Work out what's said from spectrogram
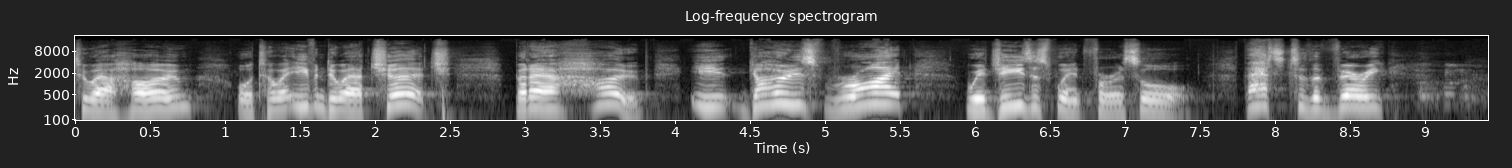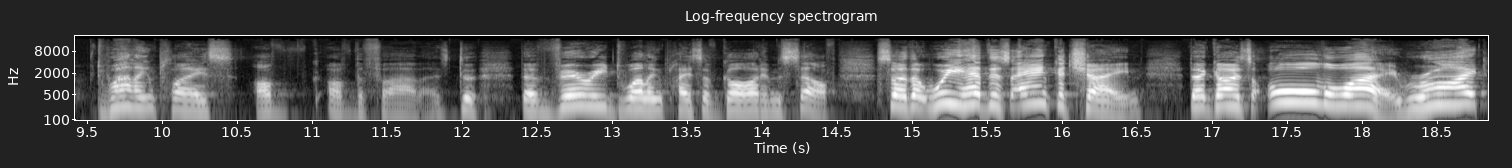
to our home or to even to our church, but our hope it goes right where Jesus went for us all. That's to the very dwelling place of of the Father. It's the very dwelling place of God Himself. So that we have this anchor chain that goes all the way right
